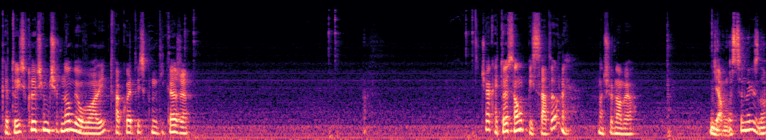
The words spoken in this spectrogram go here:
като изключим Чернобил, Влади, това, което искам да ти кажа, Чакай, той е само писател ли на Чернобил? Явно е сценарист, да.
